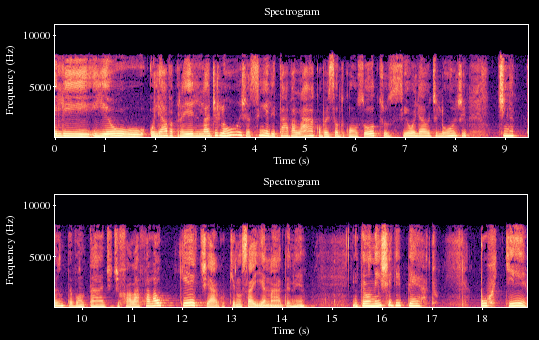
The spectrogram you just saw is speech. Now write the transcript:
ele e eu olhava para ele lá de longe, assim, ele estava lá conversando com os outros, e eu olhava de longe, tinha tanta vontade de falar, falar o quê, Tiago, que não saía nada, né? Então eu nem cheguei perto, porque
